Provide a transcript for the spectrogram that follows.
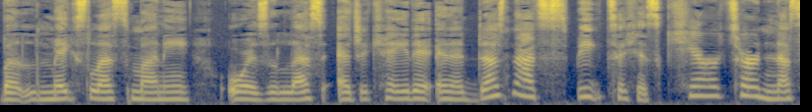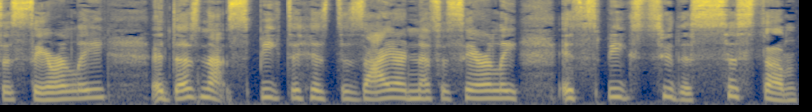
but makes less money or is less educated. And it does not speak to his character necessarily. It does not speak to his desire necessarily. It speaks to the system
